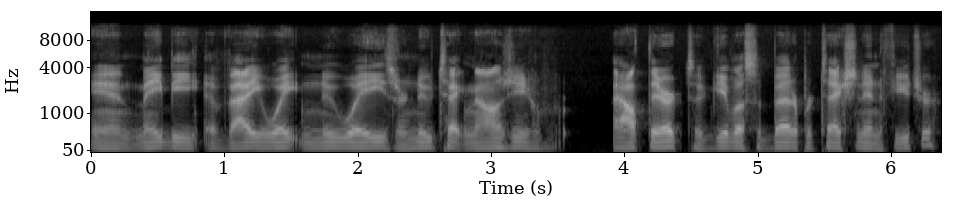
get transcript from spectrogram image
And maybe evaluate new ways or new technology out there to give us a better protection in the future?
